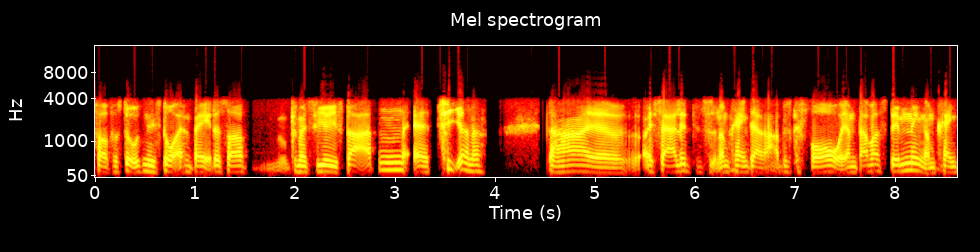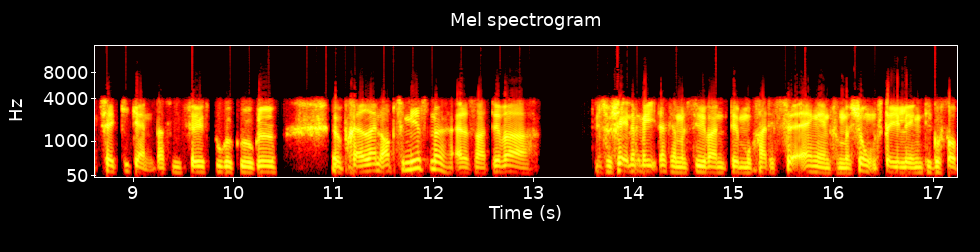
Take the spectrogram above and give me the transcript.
for at forstå den historien bag det, så kan man sige, at i starten af 10'erne, der har, øh, og særligt i tiden omkring det arabiske forår, jamen der var stemningen omkring tech-giganter som Facebook og Google øh, præget af en optimisme. Altså det var de sociale medier, kan man sige, var en demokratisering af informationsdeling. De kunne få,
